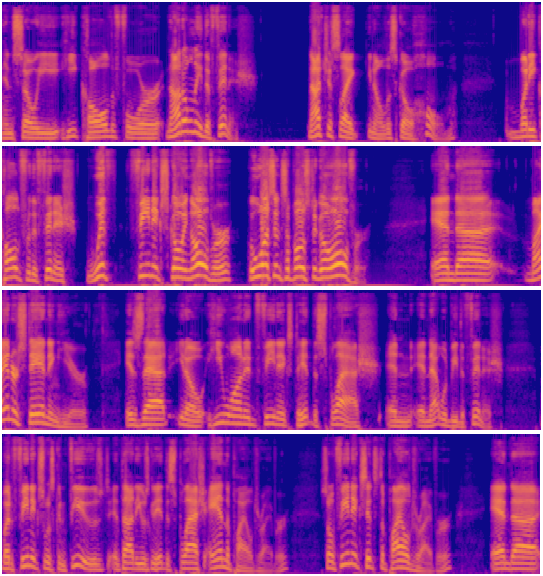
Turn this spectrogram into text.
And so he he called for not only the finish, not just like, you know, let's go home, but he called for the finish with Fenix going over, who wasn't supposed to go over. And uh, my understanding here is that, you know, he wanted Fenix to hit the splash and and that would be the finish. But Fenix was confused and thought he was going to hit the splash and the pile driver. So Fenix hits the pile driver and uh,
